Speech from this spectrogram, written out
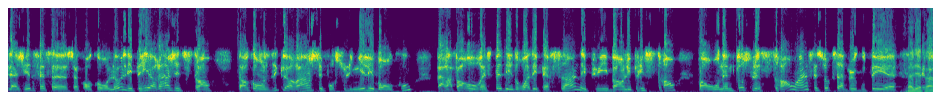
la GID fait ce, ce concours-là, les prix orange et citron. Donc, on se dit que l'orange, c'est pour souligner les bons coups par rapport au respect des droits des personnes. Et puis, bon, les prix citron, bon, on aime tous le citron, hein. C'est sûr que ça peut goûter... Euh, ça dépend.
